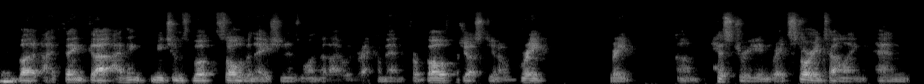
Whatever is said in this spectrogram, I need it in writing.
but I think uh, I think Meacham's book Soul of a Nation is one that I would recommend for both just you know great great um, history and great storytelling and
